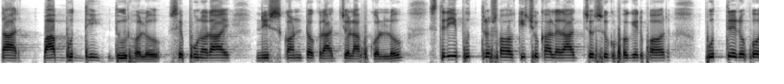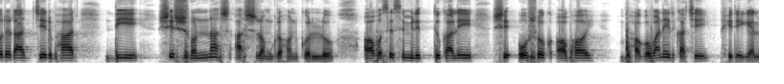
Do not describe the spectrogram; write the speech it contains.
তার পাপ বুদ্ধি দূর হলো। সে পুনরায় নিষ্কণ্টক রাজ্য লাভ করল। স্ত্রী পুত্র সহ কিছুকাল রাজ্য সুখ ভোগের পর পুত্রের ওপর রাজ্যের ভার দিয়ে সে সন্ন্যাস আশ্রম গ্রহণ করল। অবশেষে মৃত্যুকালে সে অশোক অভয় ভগবানের কাছে ফিরে গেল।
